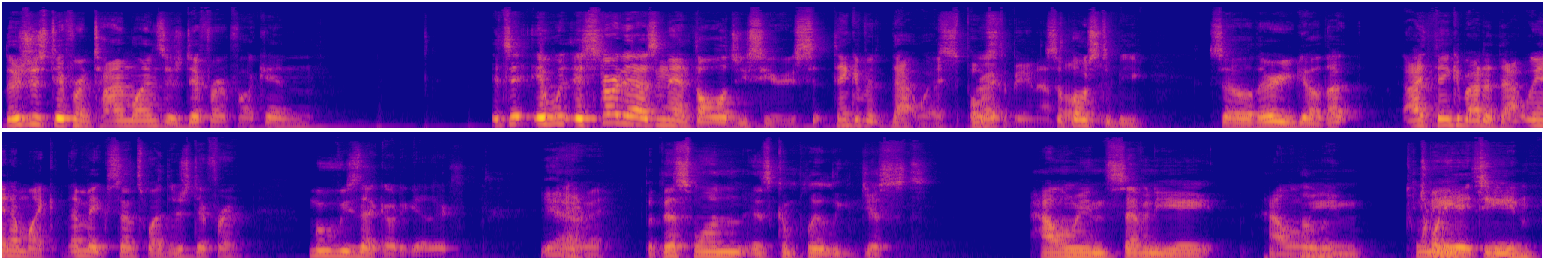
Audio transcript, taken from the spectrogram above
there's just different timelines. There's different fucking. It's it wa- it started as an anthology series. Think of it that way. It's supposed right? to be an supposed to be. So there you go. That I think about it that way, and I'm like, that makes sense why there's different movies that go together. Yeah. Anyway, But this one is completely just Halloween 78, Halloween 2018, 2018,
